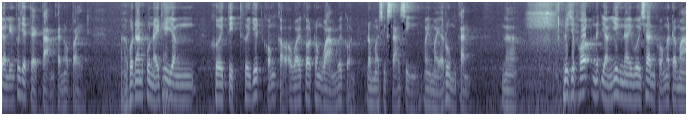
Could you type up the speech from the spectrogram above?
การเรียนก็จะแตกต่างกันออกไป เพราะนั้นคนไหนที่ยังเคยติดเคยยึดของเก่าเอาไว้ก็ต้องวางไว้ก่อน เรามาศึกษาสิ่งใหม่ ๆ ร่วมกันนะโดยเฉพาะอย่างยิ่งในเวอร์ชั่นของอาตมา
